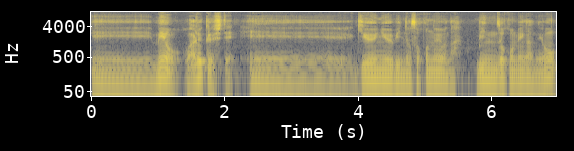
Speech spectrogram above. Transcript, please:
えー目を悪くして、えー牛乳瓶の底のような瓶底メガネを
